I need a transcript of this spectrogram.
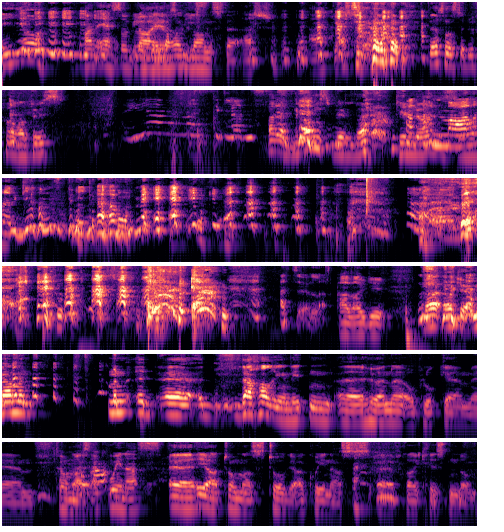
Ja, han er så glad i å spise. glans, det. Æsj. Ekkelt. Det er sånn som du får av pus. Ja, masse glans. Her er et glansbilde. Han han, maler et glansbilde av meg. Jeg tuller. Allergi. Nei, ok, nei, men men eh, eh, der har jeg en liten eh, høne å plukke med Thomas Aquinas. eh, Ja, Thomas Toget Aquinas eh, fra kristendom,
